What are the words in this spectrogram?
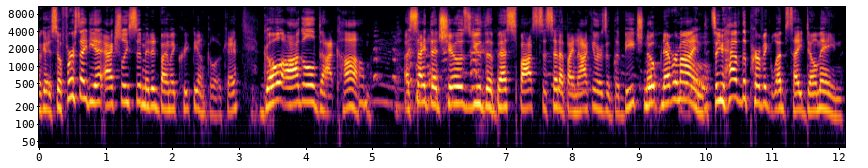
Okay, so first idea actually submitted by my creepy uncle, okay? GoOgle.com, a site that shows you the best spots to set up binoculars at the beach. Nope, never mind. So you have the perfect website domain,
